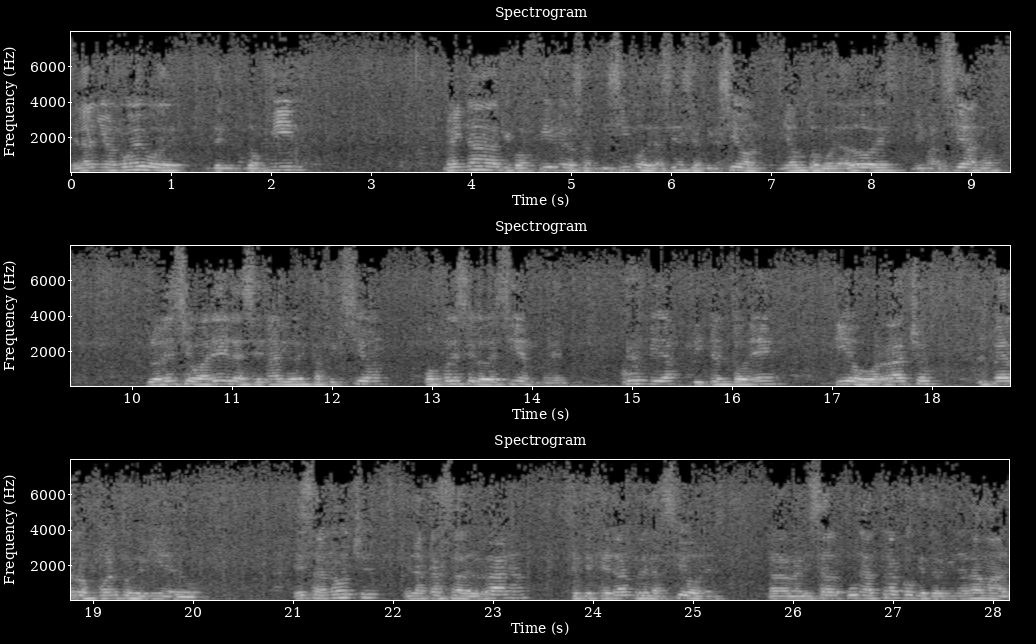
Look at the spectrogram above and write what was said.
El año nuevo del 2000, no hay nada que confirme los anticipos de la ciencia ficción, ni autos voladores, ni marcianos, Florencio Varela, escenario de esta ficción, ofrece lo de siempre, cumbia, vitel toné, tíos borrachos y perros muertos de miedo. Esa noche, en la casa del Rana, se tejerán relaciones para realizar un atraco que terminará mal.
